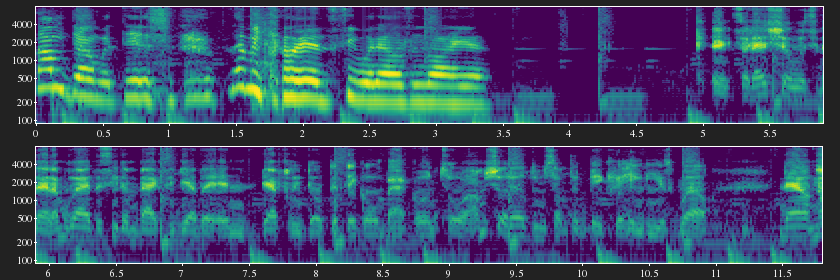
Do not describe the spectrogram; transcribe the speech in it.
I'm done with this. Let me go ahead and see what else is on here. Okay, so that show is tonight. I'm glad to see them back together, and definitely dope that they're going back on tour. I'm sure they'll do something big for Haiti as well. Now, No,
